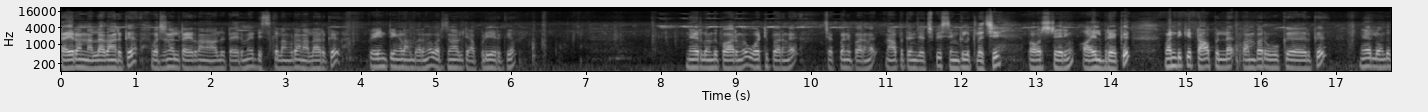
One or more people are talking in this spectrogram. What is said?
டயரும் நல்லா தான் இருக்குது ஒரிஜினல் டயர் தான் நாலு டயருமே டிஸ்கெல்லாம் கூட நல்லாயிருக்கு பெயிண்டிங்லாம் பாருங்கள் ஒரிஜினாலிட்டி அப்படியே இருக்குது நேரில் வந்து பாருங்கள் ஓட்டி பாருங்கள் செக் பண்ணி பாருங்கள் நாற்பத்தஞ்சு HP single clutch power steering oil brake வண்டிக்கு டாப் இல்லை. பம்பர் ஊக்கு இருக்குது நேரில் வந்து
